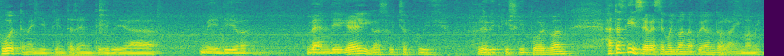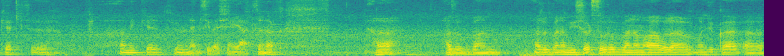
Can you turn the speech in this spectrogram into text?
voltam egyébként az NTVA média vendége, igaz, hogy csak úgy rövid kis riportban. Hát azt észreveszem, hogy vannak olyan dalaim, amiket, amiket nem szívesen játszanak ha azokban, azokban a műsorszórokban, ahol a, mondjuk a, a,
